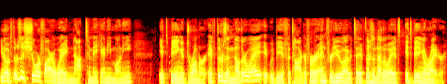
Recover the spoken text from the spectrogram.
you know, if there's a surefire way not to make any money, it's being a drummer. If there's another way, it would be a photographer. And for you, I would say if there's another way, it's it's being a writer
